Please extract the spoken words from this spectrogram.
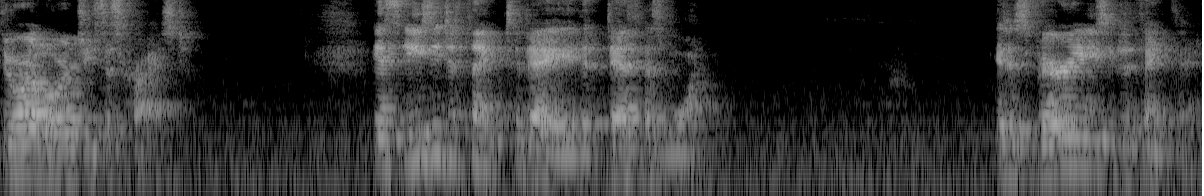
through our Lord Jesus Christ. It's easy to think today that death has won. It is very easy to think that.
